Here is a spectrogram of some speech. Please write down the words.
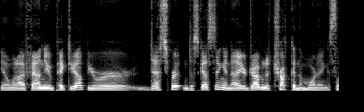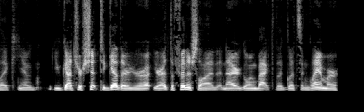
you know when i found you and picked you up you were desperate and disgusting and now you're driving a truck in the morning it's like you know you got your shit together you're you're at the finish line and now you're going back to the glitz and glamour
